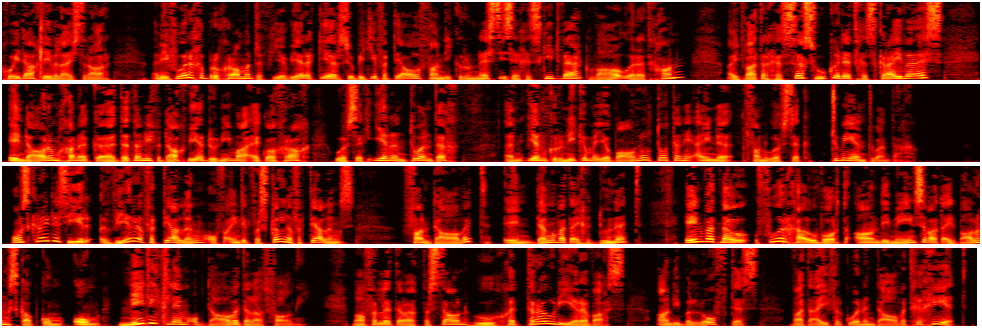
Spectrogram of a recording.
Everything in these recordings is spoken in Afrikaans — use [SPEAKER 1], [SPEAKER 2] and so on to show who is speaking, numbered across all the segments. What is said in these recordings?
[SPEAKER 1] Goeiedag liewe luisteraar. In die vorige program het ek vir jou weer 'n keer so 'n bietjie vertel van die kronistiese geskiedwerk, waaroor dit gaan, uit watter gesigshoeke dit geskrywe is, en daarom gaan ek uh, dit nou nie vandag weer doen nie, maar ek wil graag hoofstuk 21 in 1 Kronieke met jou behandel tot aan die einde van hoofstuk 22. Ons kry dus hier weer 'n vertelling of eintlik verskillende vertellings van Dawid en dinge wat hy gedoen het en wat nou voorgehou word aan die mense wat uit ballingskap kom om nie die klem op Dawid te laat val nie maar vir hulle te laat verstaan hoe getrou die Here was aan die beloftes wat hy vir koning Dawid gegee het.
